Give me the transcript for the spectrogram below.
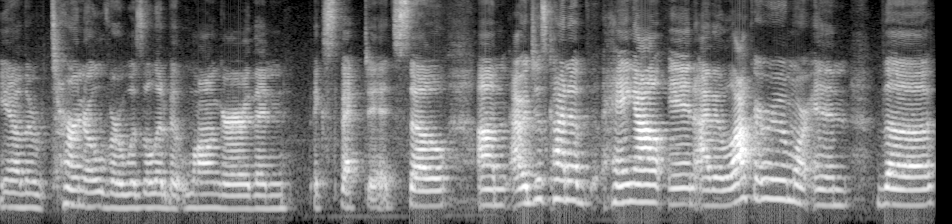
you know the turnover was a little bit longer than expected. So um, I would just kind of hang out in either locker room or in the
